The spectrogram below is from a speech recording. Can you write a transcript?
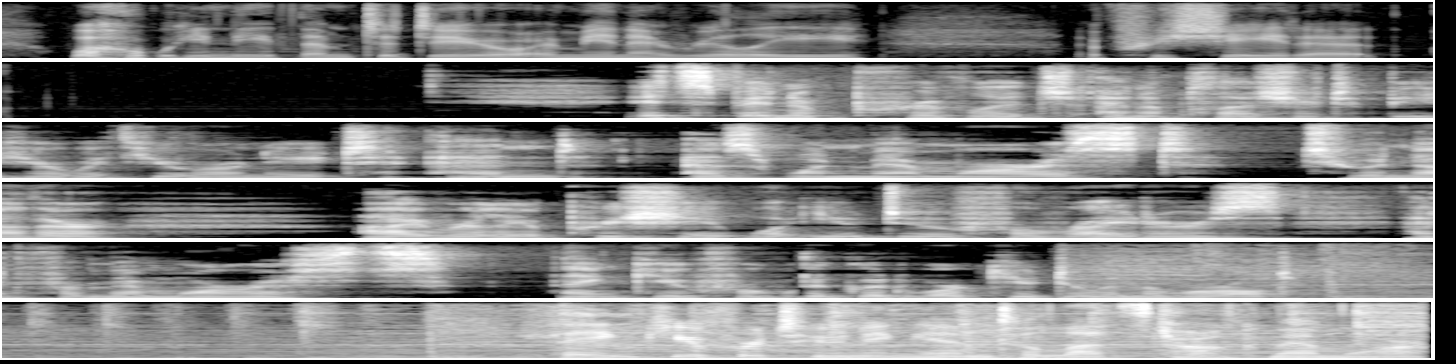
what we need them to do. I mean, I really appreciate it. It's been a privilege and a pleasure to be here with you, Ronit. And as one memoirist to another, I really appreciate what you do for writers and for memoirists. Thank you for the good work you do in the world. Thank you for tuning in to Let's Talk Memoir.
